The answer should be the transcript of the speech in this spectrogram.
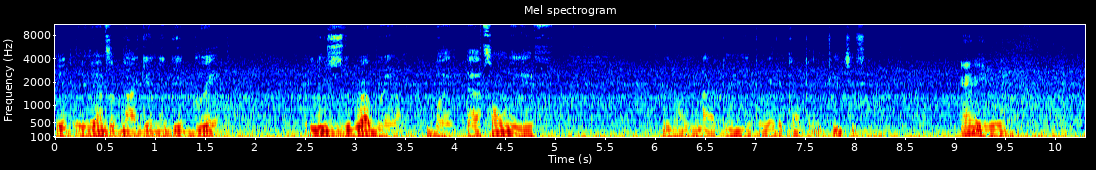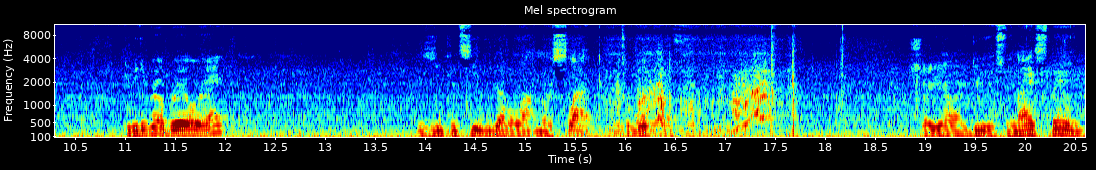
It, it ends up not getting a good grip. It loses the rub rail, but that's only if, you know, you're not doing it the way the company teaches you. Anywho, through the rub rail, right? As you can see, we got a lot more slack to work with. Show you how I do this. The nice thing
